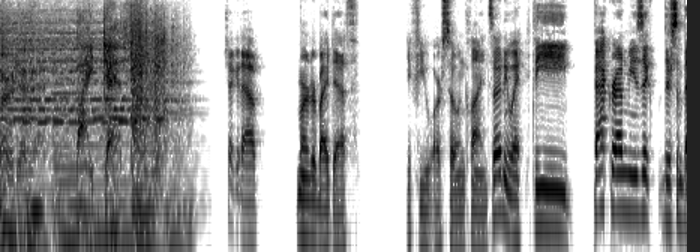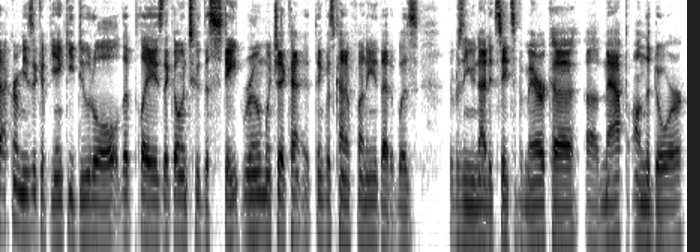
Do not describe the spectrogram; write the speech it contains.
murder by death? Check it out. Murder by Death, if you are so inclined. So anyway, the background music, there's some background music of Yankee Doodle that plays. They go into the stateroom, which I kind of think was kind of funny that it was, there was a United States of America uh, map on the door.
